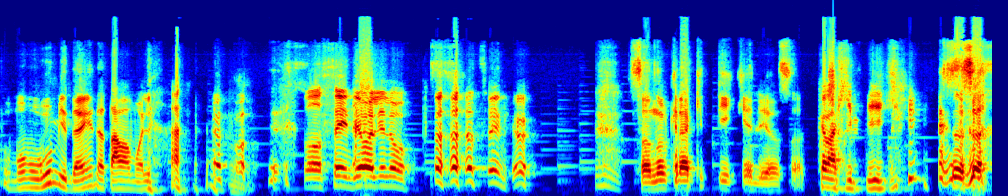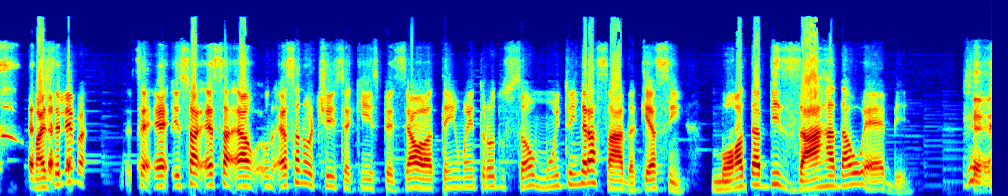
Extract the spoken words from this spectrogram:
preparo. Fumou úmida ainda, tava molhado. Só acendeu ali no. acendeu. Só no crack pique ali, eu só. Crack pique. Mas você lembra? é, isso- essa, essa notícia aqui em especial, ela tem uma introdução muito engraçada, que é assim, moda bizarra da web. Não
